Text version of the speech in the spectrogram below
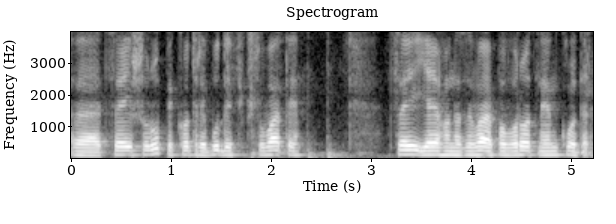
е, цей шурупик, котрий буде фіксувати цей, я його називаю поворотний енкодер.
